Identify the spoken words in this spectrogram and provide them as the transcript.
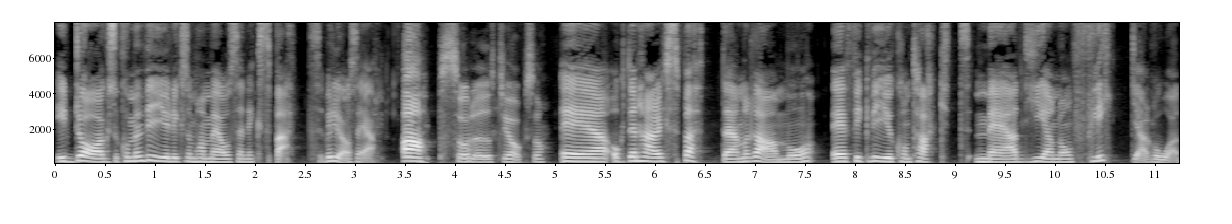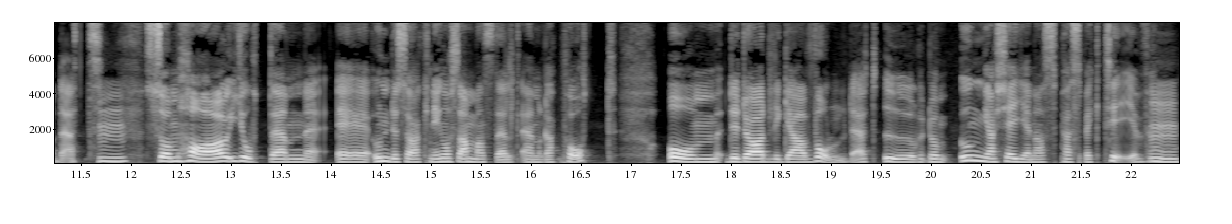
Idag så kommer vi ju liksom ha med oss en expert, vill jag säga. Absolut, jag också. Eh, och den här experten, Ramo, eh, fick vi ju kontakt med genom Flickarådet. Som har gjort en eh, undersökning och sammanställt en rapport om det dödliga våldet ur de unga tjejernas perspektiv. Mm.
